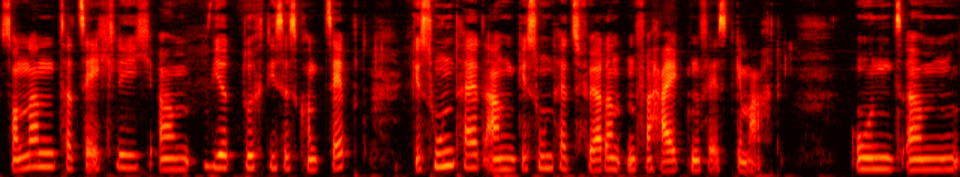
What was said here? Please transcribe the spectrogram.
sondern tatsächlich ähm, wird durch dieses Konzept Gesundheit an gesundheitsfördernden Verhalten festgemacht. Und ähm,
